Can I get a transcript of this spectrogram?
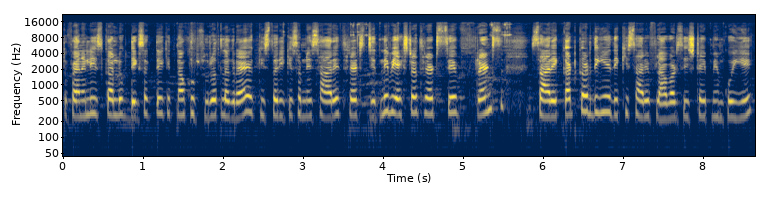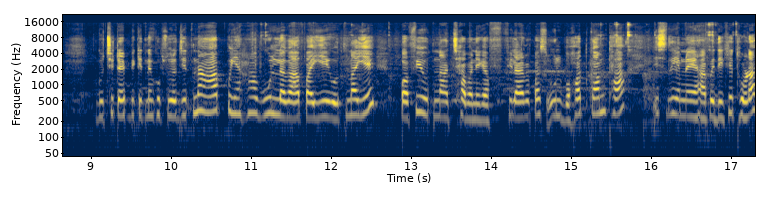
तो फाइनली इसका लुक देख सकते हैं कितना खूबसूरत लग रहा है। किस तरीके से हमने सारे थ्रेड्स जितने भी एक्स्ट्रा थ्रेड्स से फ्रेंड्स सारे कट कर दिए हैं। देखिए सारे फ्लावर्स इस टाइप में हमको ये गुच्छे टाइप में कितने खूबसूरत। जितना आप यहाँ वूल लगा पाइए, उतना ये पफ़ी उतना अच्छा बनेगा। फ़िलहाल मेरे पास ऊल बहुत कम था, इसलिए हमने यहाँ पे देखिए थोड़ा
